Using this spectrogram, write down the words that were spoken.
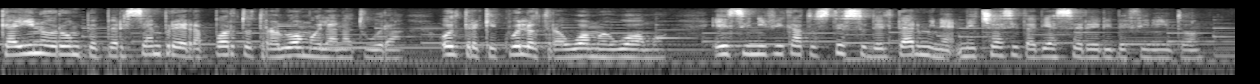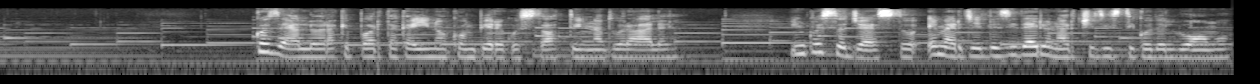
Caino rompe per sempre il rapporto tra l'uomo e la natura, oltre che quello tra uomo e uomo, e il significato stesso del termine necessita di essere ridefinito. Cos'è allora che porta Caino a compiere questo atto innaturale? In questo gesto emerge il desiderio narcisistico dell'uomo,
